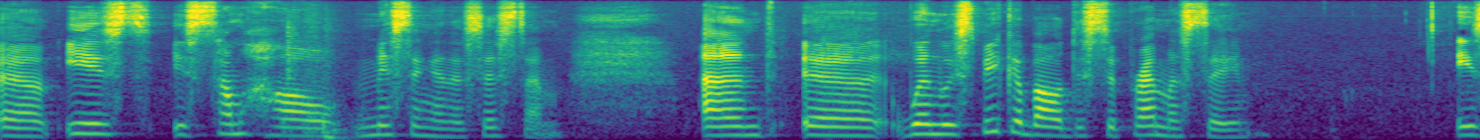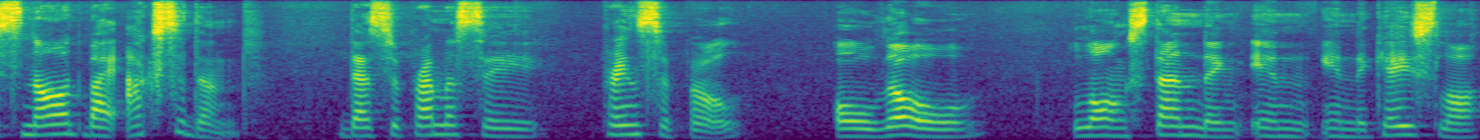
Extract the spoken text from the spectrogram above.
uh, is, is somehow missing in the system. And uh, when we speak about the supremacy, it's not by accident that supremacy principle, although long-standing in, in the case law,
